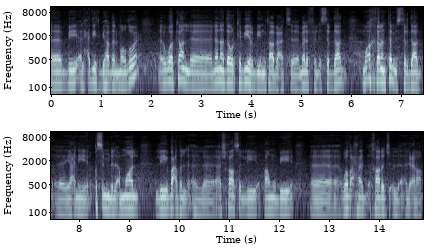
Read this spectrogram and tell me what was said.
بالحديث بهذا الموضوع. وكان لنا دور كبير بمتابعة ملف الاسترداد. مؤخرا تم استرداد يعني قسم من الأموال لبعض ال- الأشخاص اللي قاموا بوضعها خارج ال- العراق.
